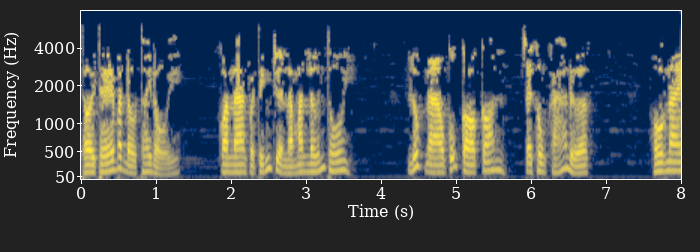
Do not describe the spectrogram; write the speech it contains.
Thời thế bắt đầu thay đổi, quan nàng phải tính chuyện làm ăn lớn thôi. Lúc nào cũng cò con, sẽ không khá được. Hôm nay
